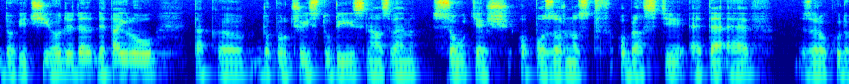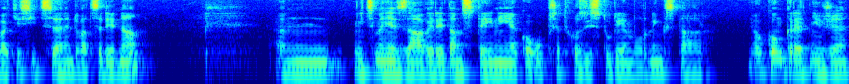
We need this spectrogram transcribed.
do většího detailu, tak eh, doporučuji studii s názvem Soutěž o pozornost v oblasti ETF z roku 2021. Nicméně závěr je tam stejný jako u předchozí studie Morningstar. Jo, konkrétně, že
